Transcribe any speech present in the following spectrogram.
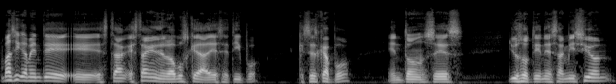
básicamente eh, están, están en la búsqueda de ese tipo, que se escapó. Entonces, Yuso tiene esa misión.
